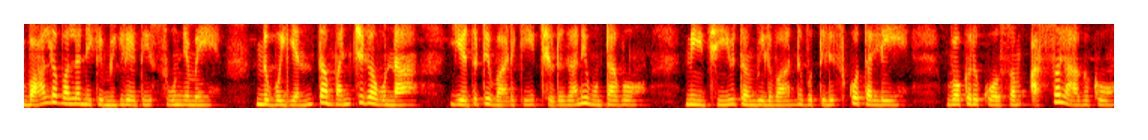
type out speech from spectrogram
వాళ్ళ వల్ల నీకు మిగిలేది శూన్యమే. నువ్వు ఎంత మంచిగా ఉన్నా ఎదుటి వాడికి చెడుగానే ఉంటావు. నీ జీవితం విలువ నువ్వు తెలుసుకో తల్లి. ఒకరి కోసం అస్సలాగకు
